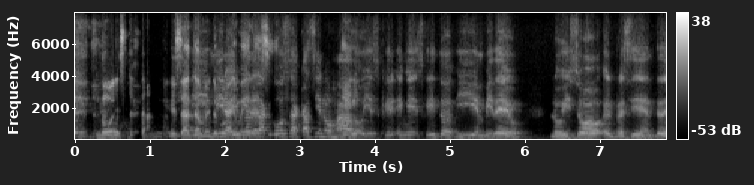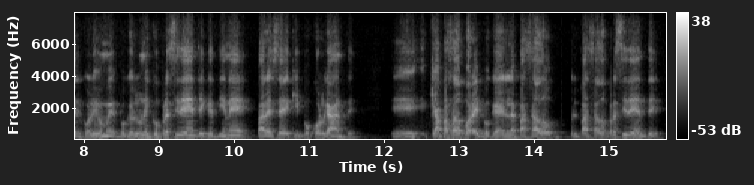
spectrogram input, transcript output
no están, exactamente. Y mira, y una de las cosas casi enojado y en escrito y en video lo hizo el presidente del colegio, porque el único presidente que tiene para ese equipo colgante eh, que ha pasado por ahí, porque el pasado, el pasado presidente,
